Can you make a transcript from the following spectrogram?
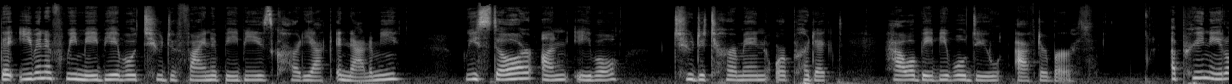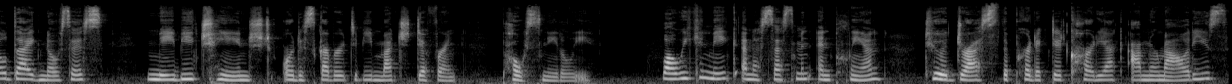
that even if we may be able to define a baby's cardiac anatomy, we still are unable to determine or predict how a baby will do after birth. A prenatal diagnosis may be changed or discovered to be much different postnatally. While we can make an assessment and plan to address the predicted cardiac abnormalities,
